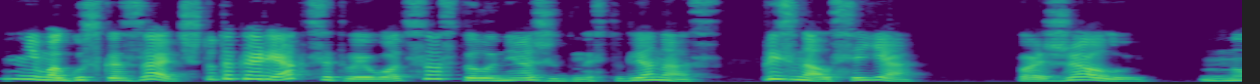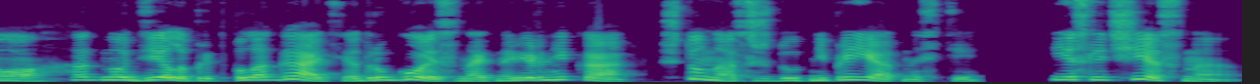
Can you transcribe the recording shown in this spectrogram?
не могу сказать, что такая реакция твоего отца стала неожиданностью для нас, признался я. Пожалуй, но одно дело предполагать, а другое знать наверняка, что нас ждут неприятности. Если честно,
